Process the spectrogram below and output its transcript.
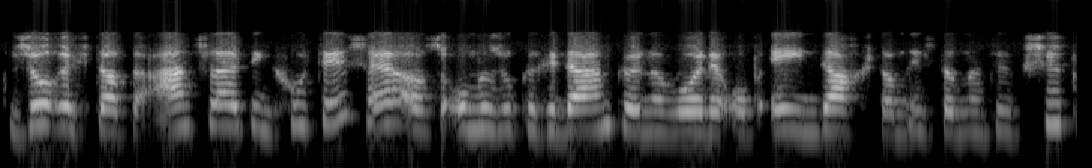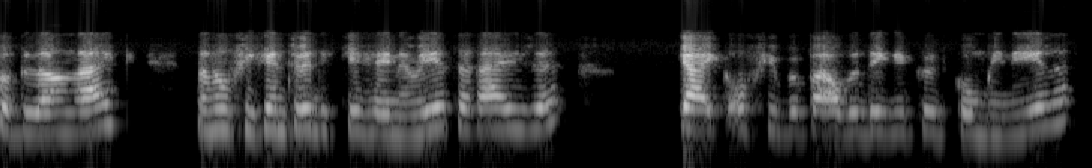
Zorg dat de aansluiting goed is. Hè. Als onderzoeken gedaan kunnen worden op één dag, dan is dat natuurlijk super belangrijk. Dan hoef je geen twintig keer heen en weer te reizen. Kijk of je bepaalde dingen kunt combineren.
